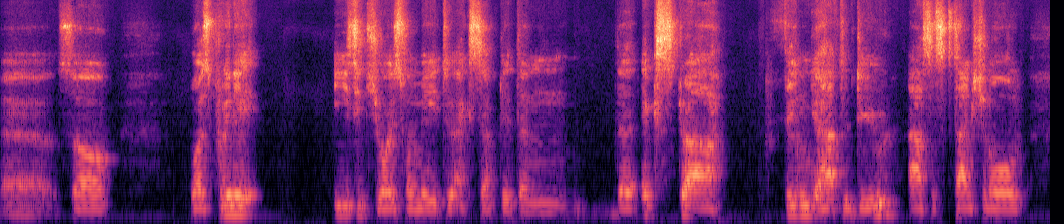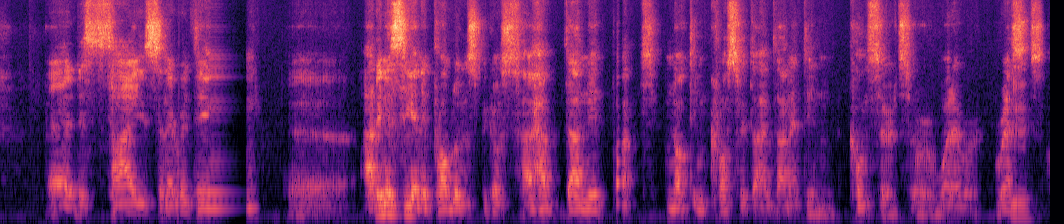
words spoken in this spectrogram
Uh, so it was pretty easy choice for me to accept it and the extra thing you have to do as a sanctional uh, the size and everything uh, i didn't see any problems because i have done it but not in crossfit. I have done it in concerts or whatever rest Mm. so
